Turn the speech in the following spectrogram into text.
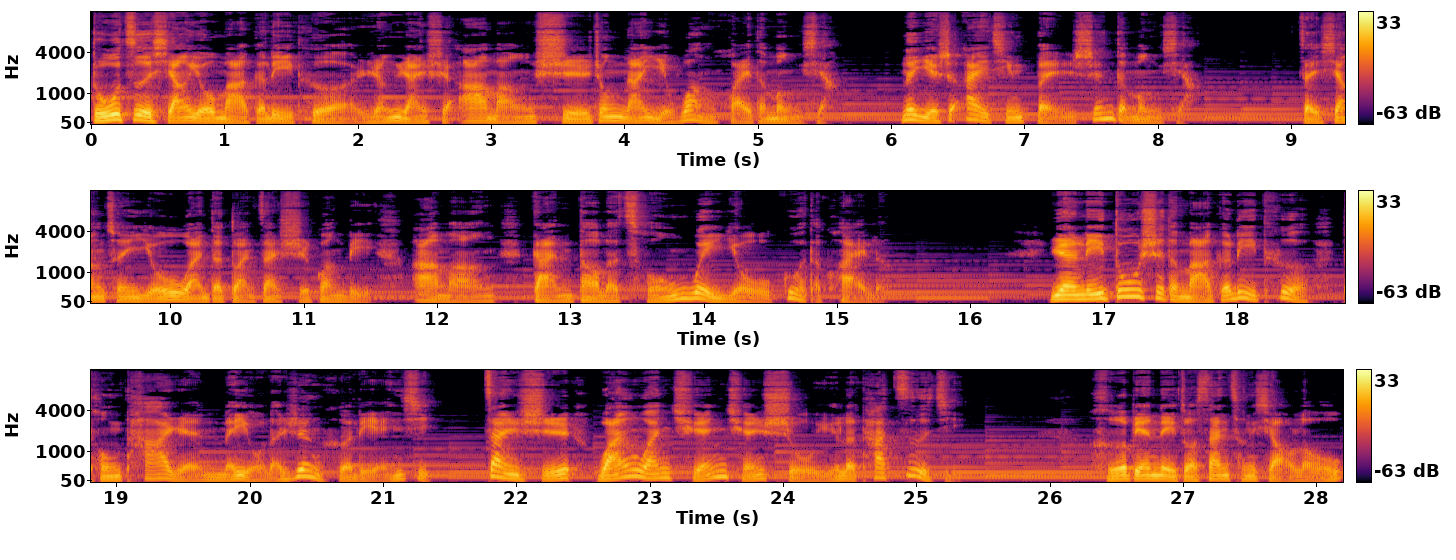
独自享有玛格丽特，仍然是阿芒始终难以忘怀的梦想，那也是爱情本身的梦想。在乡村游玩的短暂时光里，阿芒感到了从未有过的快乐。远离都市的玛格丽特同他人没有了任何联系，暂时完完全全属于了他自己。河边那座三层小楼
